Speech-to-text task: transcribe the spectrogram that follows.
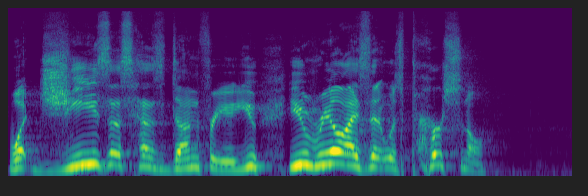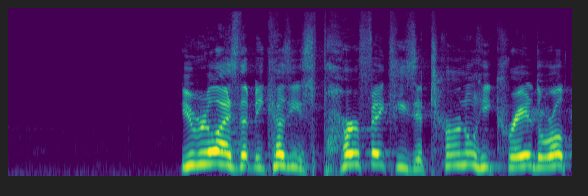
what Jesus has done for you. You, you realize that it was personal. You realize that because he's perfect, he's eternal, he created the world,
